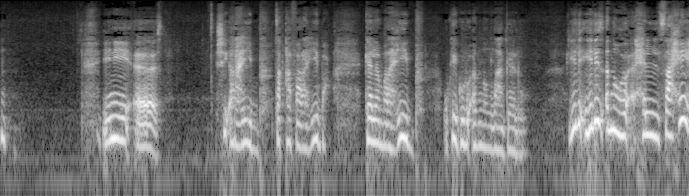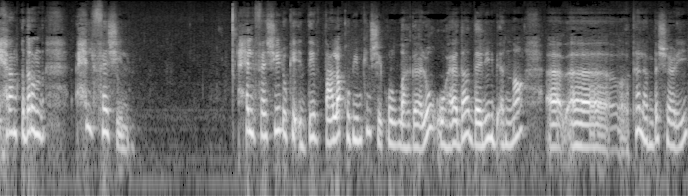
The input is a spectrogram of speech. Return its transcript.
يعني آه شيء رهيب ثقافة رهيبة كلام رهيب وكيقولوا أن الله قالوا. يلي أنه حل صحيح راه نقدر حل فاشل. حل فاشل وكيؤدي بالطلاق وما يمكنش يكون الله قالوا وهذا دليل بأن آآ آه، آآ آه، كلام بشري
